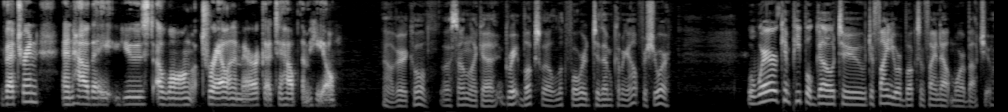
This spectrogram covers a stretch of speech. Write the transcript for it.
veteran and how they used a long trail in America to help them heal. Oh, very cool. Well, sound like a great book, so I'll look forward to them coming out for sure. Well, where can people go to to find your books and find out more about you?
